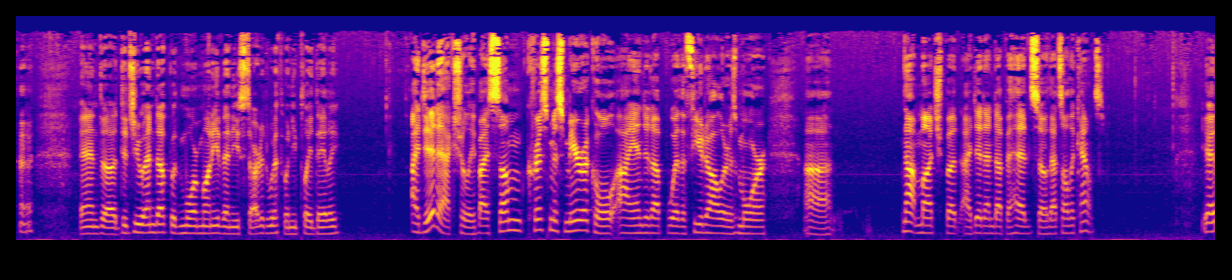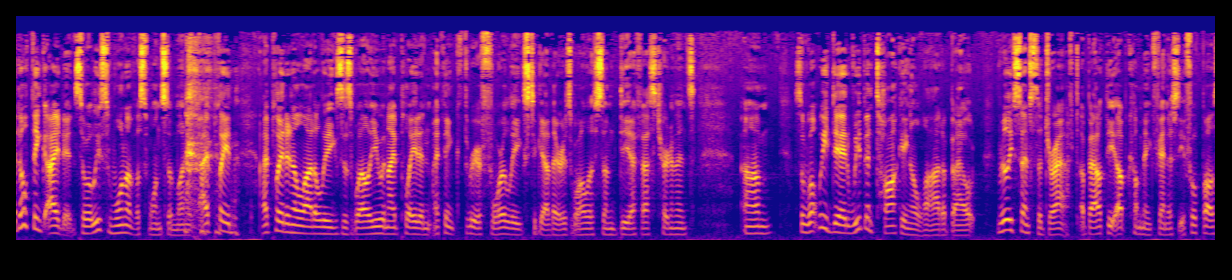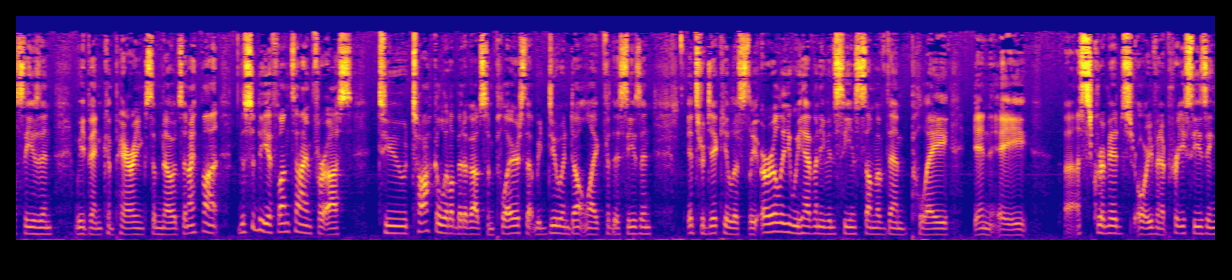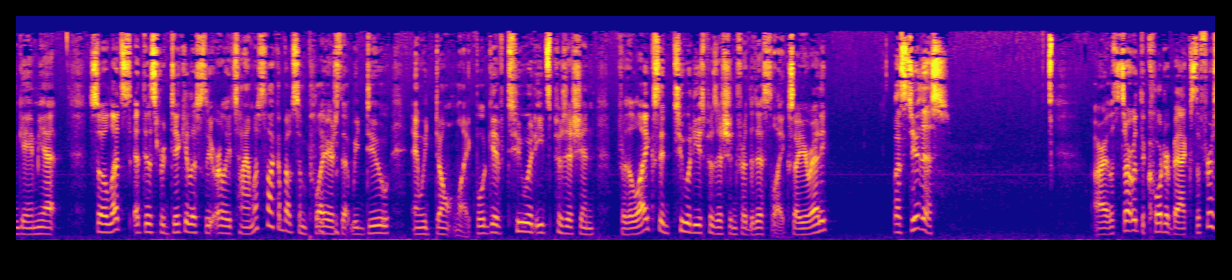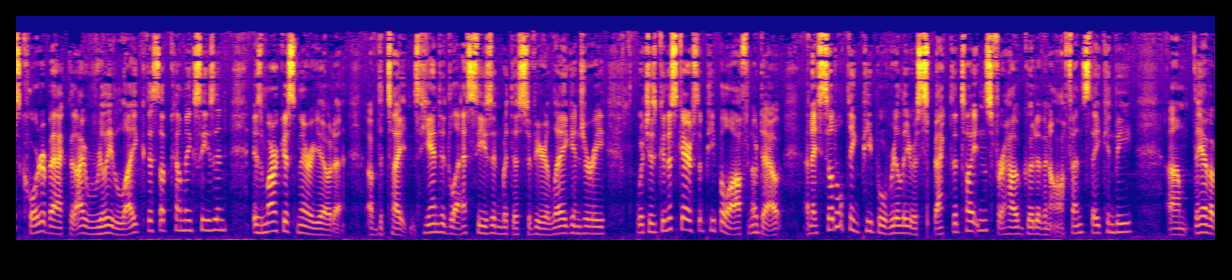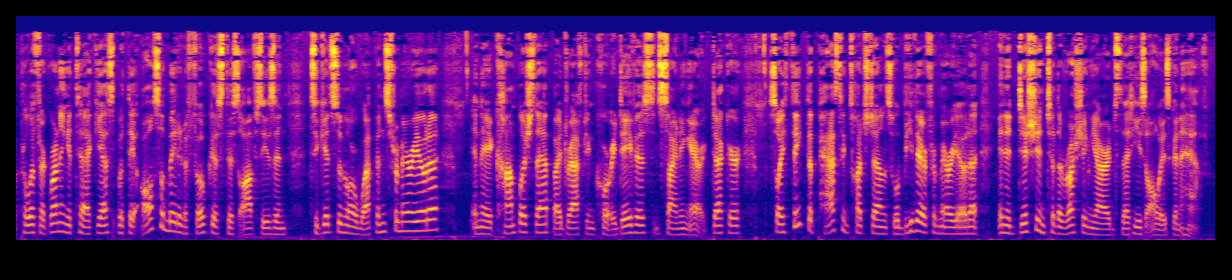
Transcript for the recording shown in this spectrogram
and uh, did you end up with more money than you started with when you played daily? I did actually. By some Christmas miracle, I ended up with a few dollars more. Uh, not much, but I did end up ahead, so that's all that counts. Yeah, I don't think I did. So at least one of us won some money. I played I played in a lot of leagues as well. You and I played in I think three or four leagues together as well as some DFS tournaments. Um, so what we did, we've been talking a lot about really since the draft about the upcoming fantasy football season. We've been comparing some notes, and I thought this would be a fun time for us to talk a little bit about some players that we do and don't like for this season. It's ridiculously early. We haven't even seen some of them play in a a scrimmage or even a preseason game yet. So let's, at this ridiculously early time, let's talk about some players that we do and we don't like. We'll give two at each position for the likes and two at each position for the dislikes. Are you ready? Let's do this. All right, let's start with the quarterbacks. The first quarterback that I really like this upcoming season is Marcus Mariota of the Titans. He ended last season with a severe leg injury, which is going to scare some people off, no doubt. And I still don't think people really respect the Titans for how good of an offense they can be. Um, they have a prolific running attack, yes, but they also made it a focus this offseason to get some more weapons for Mariota, and they accomplished that by drafting Corey Davis and signing Eric Decker. So I think the passing touchdowns will be there for Mariota in addition to the rushing yards that he's always going to have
